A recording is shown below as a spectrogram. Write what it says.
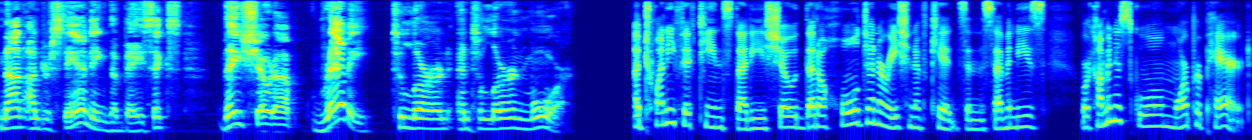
not understanding the basics. They showed up ready to learn and to learn more. A 2015 study showed that a whole generation of kids in the 70s were coming to school more prepared.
